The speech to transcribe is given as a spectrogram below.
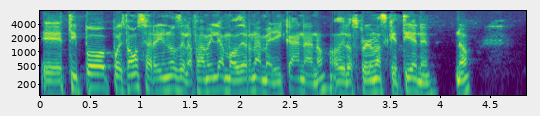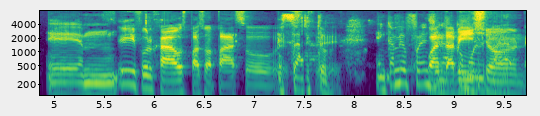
Eh, tipo, pues vamos a reírnos de la familia moderna americana, ¿no? O de los problemas que tienen, ¿no? Eh, sí, Full House, paso a paso. Exacto. Este, en cambio, Friends. WandaVision.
